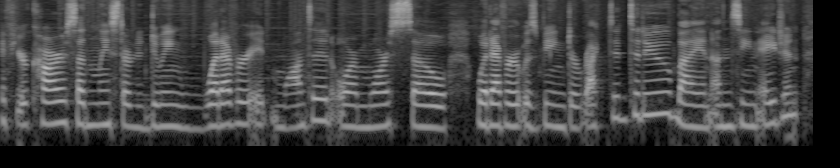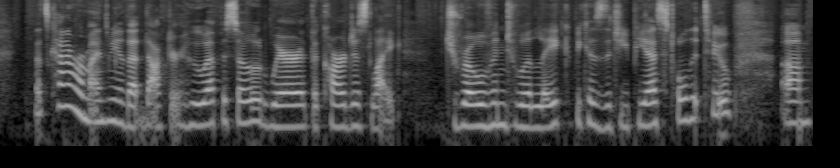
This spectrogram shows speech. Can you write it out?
if your car suddenly started doing whatever it wanted, or more so, whatever it was being directed to do by an unseen agent? That's kind of reminds me of that Doctor Who episode where the car just like drove into a lake because the GPS told it to. Um,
